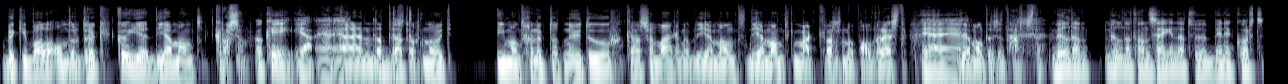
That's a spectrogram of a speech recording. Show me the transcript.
buckyballen onder druk kun je diamant krassen. Oké, ja, ja, ja. En dat, is toch nooit iemand gelukt tot nu toe. Krassen maken op diamant. Diamant maakt krassen op al de rest. Ja, ja, ja. Diamant is het hardste. Wil, dan, wil dat dan zeggen dat we binnenkort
